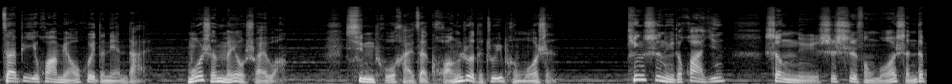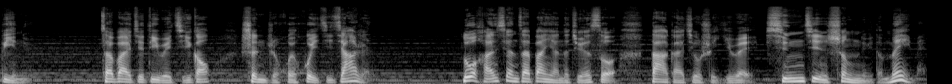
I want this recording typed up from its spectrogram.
在壁画描绘的年代，魔神没有衰亡，信徒还在狂热地追捧魔神。听侍女的话音，圣女是侍奉魔神的婢女，在外界地位极高，甚至会惠及家人。洛寒现在扮演的角色，大概就是一位新晋圣女的妹妹，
